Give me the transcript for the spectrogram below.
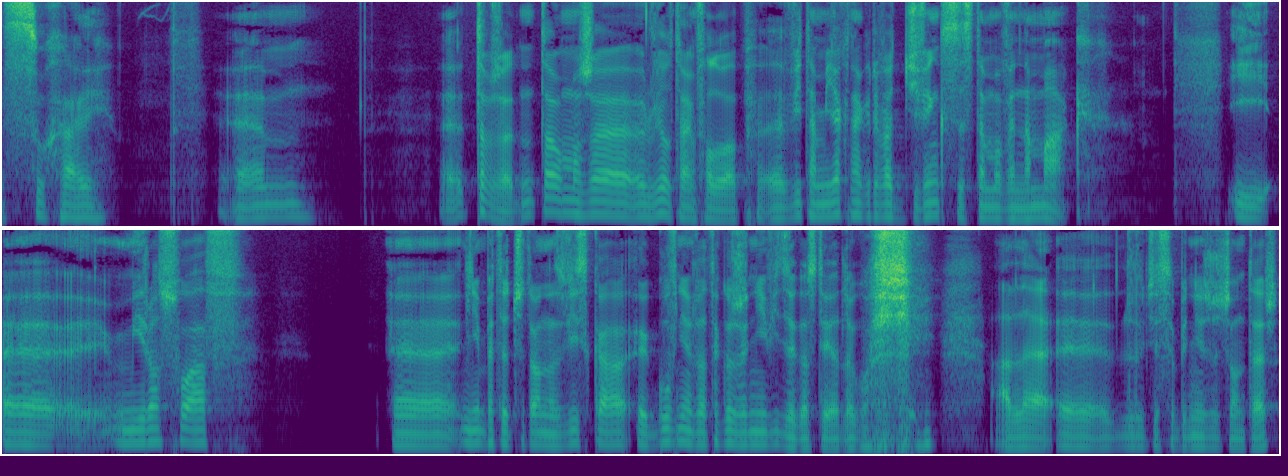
Słuchaj. Dobrze, no to może real-time follow-up. Witam, jak nagrywać dźwięk systemowy na Mac? I Mirosław, nie będę czytał nazwiska, głównie dlatego, że nie widzę go z tej odległości, ale ludzie sobie nie życzą też.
